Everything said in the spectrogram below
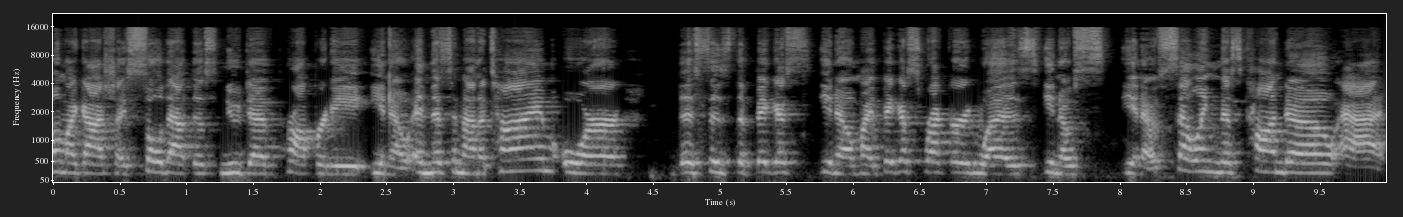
oh my gosh, I sold out this new dev property, you know, in this amount of time, or this is the biggest, you know, my biggest record was, you know, you know, selling this condo at,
